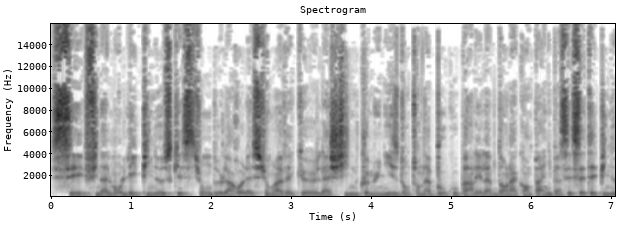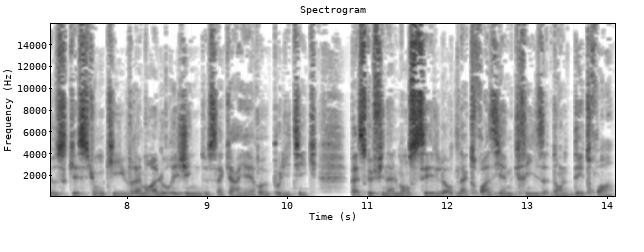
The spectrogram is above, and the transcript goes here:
c'est finalement l'épineuse question de la relation avec euh, la Chine communiste dont on a beaucoup parlé là dans la campagne. Ben, c'est cette épineuse question qui est vraiment à l'origine de sa carrière euh, politique parce que finalement, c'est lors de la troisième crise dans le Détroit,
